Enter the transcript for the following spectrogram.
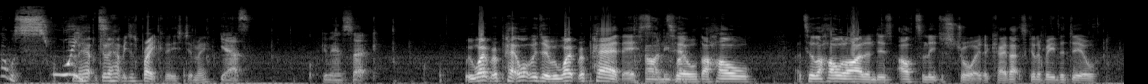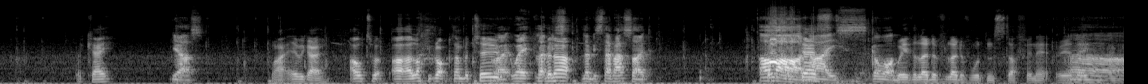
That was Do you, sweet. help, do you wanna help me just break these, Jimmy? Yes. Give me a sec. We won't repair. What we do, we won't repair this Oh, until one. the whole, until the whole island is utterly destroyed. Okay, that's going to be the deal. Okay, Yes. right here we go. Ultimate, uh, lucky block number two. Right, wait. Let me up let me step outside. Ah, chest. nice. Go on. with a load of load of wooden stuff in it. Really, Ah.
